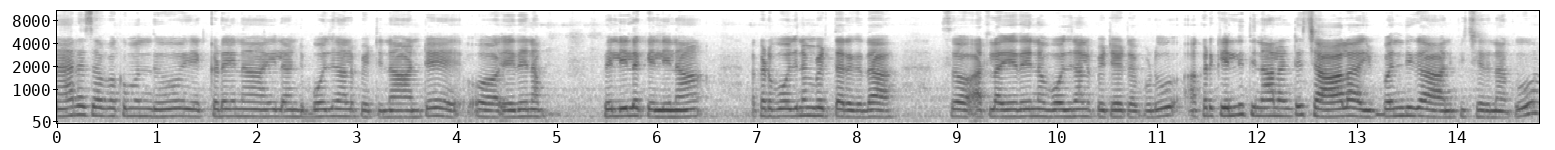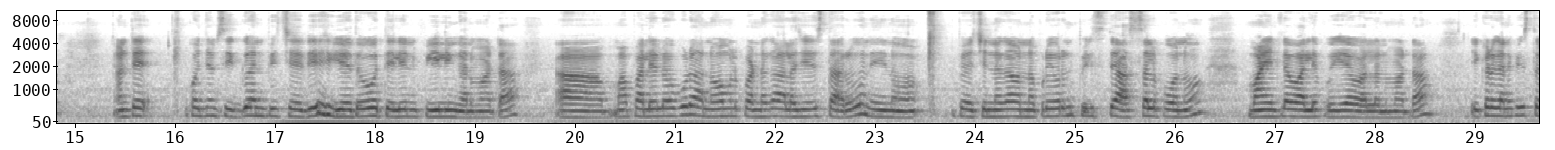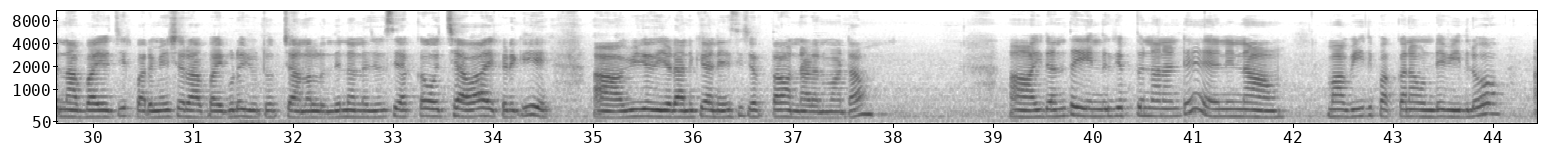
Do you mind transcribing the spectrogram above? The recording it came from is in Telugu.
మ్యారేజ్ అవ్వకముందు ఎక్కడైనా ఇలాంటి భోజనాలు పెట్టినా అంటే ఏదైనా పెళ్ళిళ్ళకి వెళ్ళినా అక్కడ భోజనం పెడతారు కదా. సో అట్లా ఏదైనా భోజనాలు పెట్టేటప్పుడు అక్కడికి వెళ్ళి తినాలంటే చాలా ఇబ్బందిగా అనిపించేది నాకు. అంటే కొంచెం సిగ్గు అనిపించేది ఏదో తెలియని ఫీలింగ్ అనమాట మా పల్లెలో కూడా నోముల పండుగ అలా చేస్తారు. నేను చిన్నగా ఉన్నప్పుడు ఎవరిని పిలిస్తే అస్సలు పోను. మా ఇంట్లో వాళ్ళే పోయేవాళ్ళు అనమాట ఇక్కడ కనిపిస్తున్న అబ్బాయి వచ్చి పరమేశ్వర్ అబ్బాయి కూడా యూట్యూబ్ ఛానల్ ఉంది. నన్ను చూసి అక్క వచ్చావా ఇక్కడికి? వీడియో తీయడానికి అనేసి చెప్తా ఉన్నాడనమాట ఇదంతా ఎందుకు చెప్తున్నానంటే నిన్న మా వీధి పక్కన ఉండే వీధిలో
